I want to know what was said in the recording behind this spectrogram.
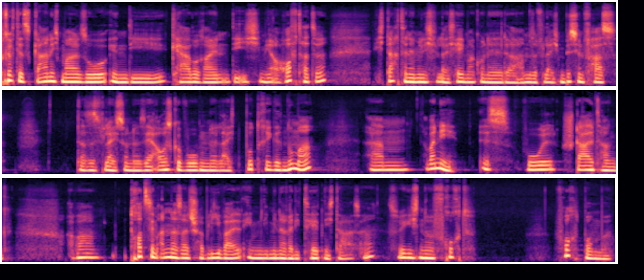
trifft jetzt gar nicht mal so in die Kerbe rein, die ich mir erhofft hatte. Ich dachte nämlich vielleicht, hey Marcone, da haben sie vielleicht ein bisschen Fass. Das ist vielleicht so eine sehr ausgewogene, leicht buttrige Nummer. Ähm, aber nee, ist wohl Stahltank. Aber trotzdem anders als Chablis, weil eben die Mineralität nicht da ist. Ja? Das ist wirklich eine Frucht, Fruchtbombe.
